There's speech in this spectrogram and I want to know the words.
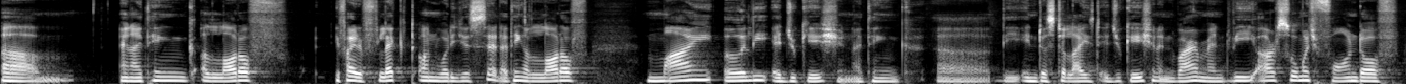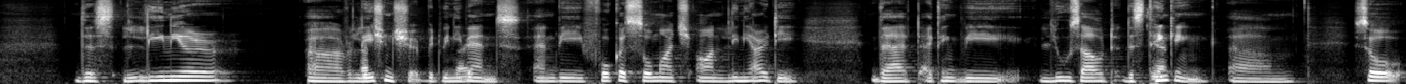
Um, and I think a lot of, if I reflect on what you just said, I think a lot of my early education, I think uh, the industrialized education environment, we are so much fond of this linear uh, relationship between right. events and we focus so much on linearity that I think we lose out this thinking. Yeah. Um, so,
